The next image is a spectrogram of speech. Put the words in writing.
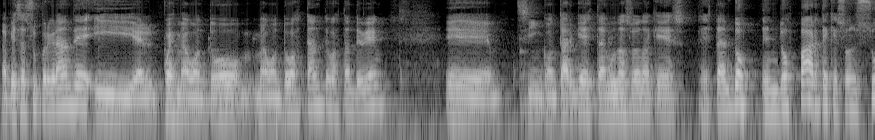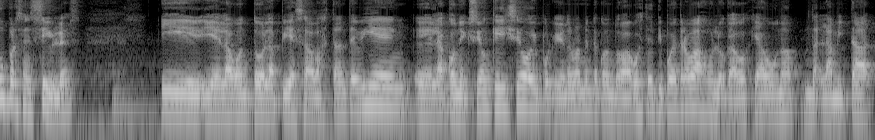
La pieza es súper grande y él pues me aguantó, me aguantó bastante, bastante bien. Eh, sin contar que está en una zona que es, está en dos, en dos partes que son súper sensibles. Y, y él aguantó la pieza bastante bien. Eh, la conexión que hice hoy, porque yo normalmente cuando hago este tipo de trabajo, lo que hago es que hago una, una- la mitad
